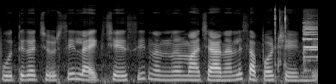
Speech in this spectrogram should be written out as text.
పూర్తిగా చూసి లైక్ చేసి నన్ను మా ఛానల్ని సపోర్ట్ చేయండి.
